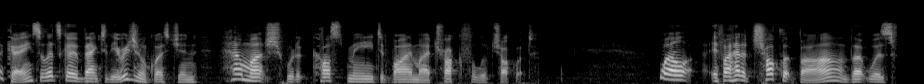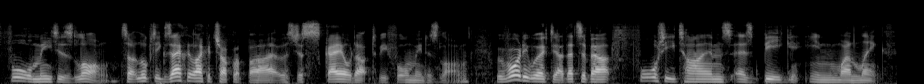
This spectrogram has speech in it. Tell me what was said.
Okay, so let's go back to the original question. How much would it cost me to buy my truck full of chocolate? Well, if I had a chocolate bar that was four meters long, so it looked exactly like a chocolate bar, it was just scaled up to be four meters long, we've already worked out that's about 40 times as big in one length.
